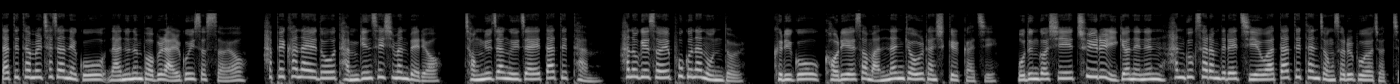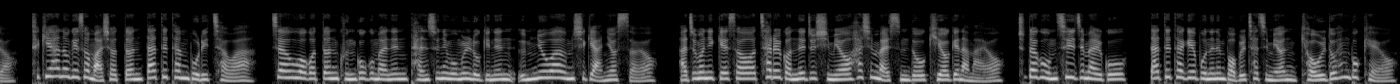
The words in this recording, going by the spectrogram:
따뜻함을 찾아내고 나누는 법을 알고 있었어요. 핫팩 하나에도 담긴 세심한 배려, 정류장 의자의 따뜻함, 한옥에서의 포근한 온돌, 그리고 거리에서 만난 겨울 간식들까지 모든 것이 추위를 이겨내는 한국 사람들의 지혜와 따뜻한 정서를 보여줬죠. 특히 한옥에서 마셨던 따뜻한 보리차와 짜우 먹었던 군고구마는 단순히 몸을 녹이는 음료와 음식이 아니었어요. 아주머니께서 차를 건네주시며 하신 말씀도 기억에 남아요. 추다고 움츠리지 말고 따뜻하게 보내는 법을 찾으면 겨울도 행복해요.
